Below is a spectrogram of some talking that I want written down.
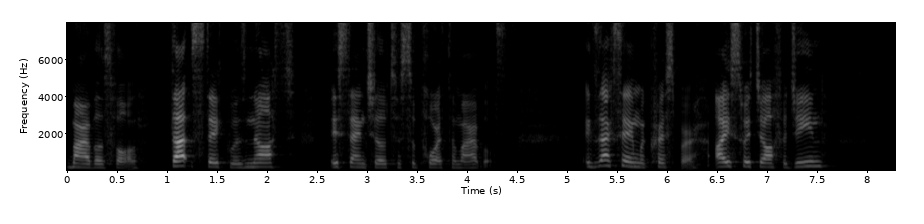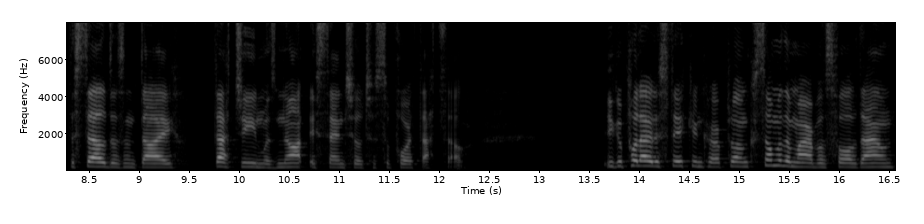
marbles fall. That stick was not essential to support the marbles. Exact same with CRISPR. I switch off a gene, the cell doesn't die. That gene was not essential to support that cell. You could pull out a stick in Kerplunk, some of the marbles fall down.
